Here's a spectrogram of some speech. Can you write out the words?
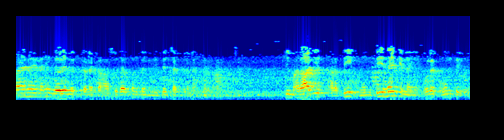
मैंने नहीं मेरे मित्र ने कहा सुदर्शन से मिलते चक्र में कि महाराज ये धरती घूमती है कि नहीं? बोले घूमती है।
